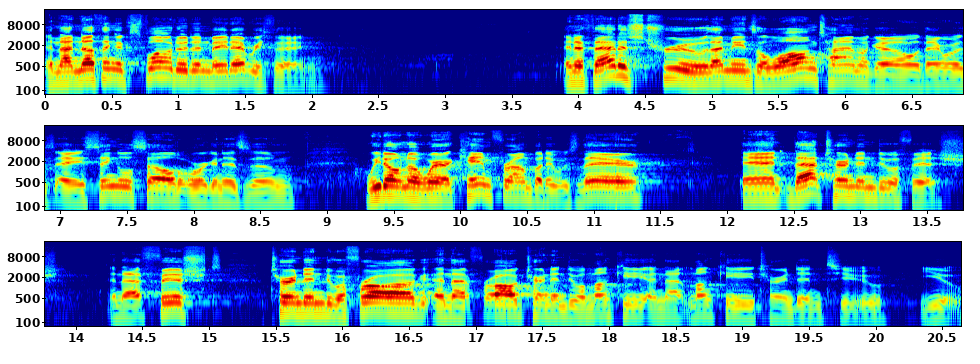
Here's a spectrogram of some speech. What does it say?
And that nothing exploded and made everything. And if that is true, that means a long time ago there was a single celled organism. We don't know where it came from, but it was there. And that turned into a fish. And that fish turned into a frog, and that frog turned into a monkey, and that monkey turned into you.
